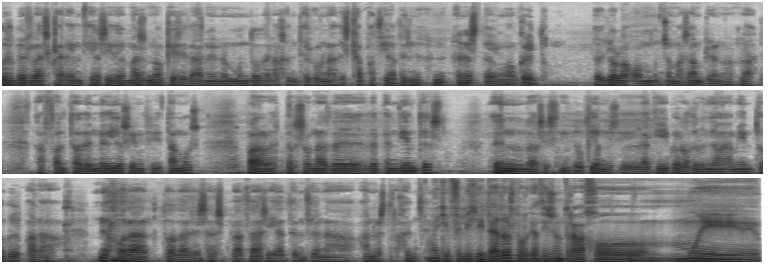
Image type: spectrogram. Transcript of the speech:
pues ver las carencias y demás ¿no? que se dan en el mundo de la gente con una discapacidad en, este en concreto. Pero yo lo hago mucho más amplio, ¿no? la, falta de medios que necesitamos para las personas dependientes en las instituciones y de aquí pues hacer un llamamiento pues para mejorar todas esas plazas y atención a, nuestra gente. Hay que felicitaros porque hacéis un trabajo muy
